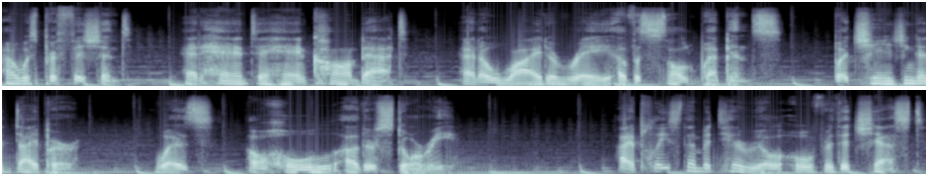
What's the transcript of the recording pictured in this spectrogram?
I was proficient at hand to hand combat and a wide array of assault weapons, but changing a diaper was a whole other story. I placed the material over the chest,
